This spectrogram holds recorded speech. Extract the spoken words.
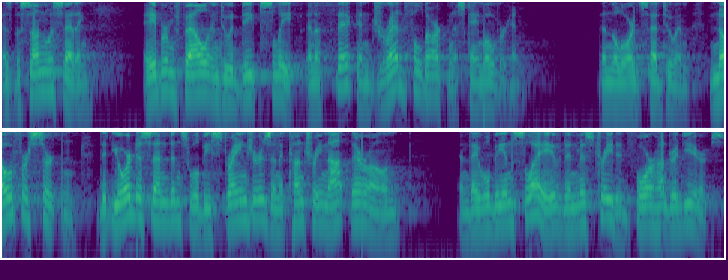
As the sun was setting, Abram fell into a deep sleep, and a thick and dreadful darkness came over him. Then the Lord said to him, Know for certain that your descendants will be strangers in a country not their own and they will be enslaved and mistreated 400 years.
